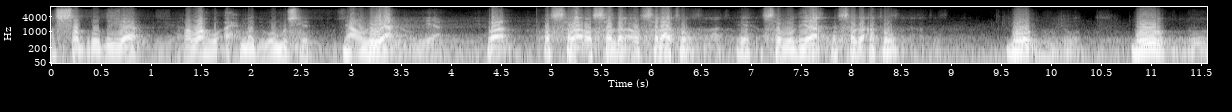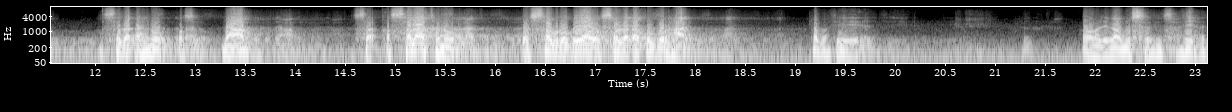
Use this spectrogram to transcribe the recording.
الصبر ضياء. رواه أحمد ومسلم. نعم ضياء والصلاة والصدقة والصلاة إيه؟ الصبر ضياء والصدقة نور. نور. الصدقة نور. نعم. الصلاة نور. والصبر ضياء والصدقة برهان. كما في رواه الإمام مسلم في صحيحه.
